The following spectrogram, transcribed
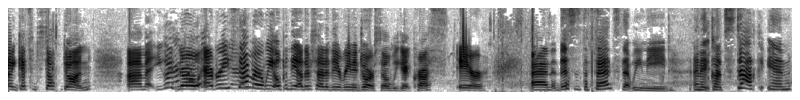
trying to get some stuff done um you guys know every summer we open the other side of the arena door so we get cross air and this is the fence that we need and it got stuck in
